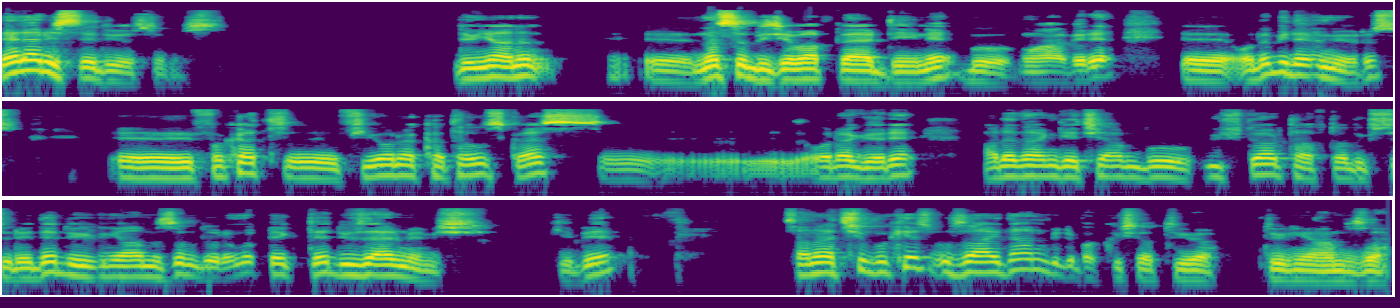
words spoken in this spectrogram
Neler hissediyorsunuz? Dünyanın e, nasıl bir cevap verdiğini bu muhabire e, onu bilemiyoruz. E, fakat Fiona Katauskas e, ona göre aradan geçen bu 3-4 haftalık sürede dünyamızın durumu pek de düzelmemiş gibi. Sanatçı bu kez uzaydan bir bakış atıyor dünyamıza.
